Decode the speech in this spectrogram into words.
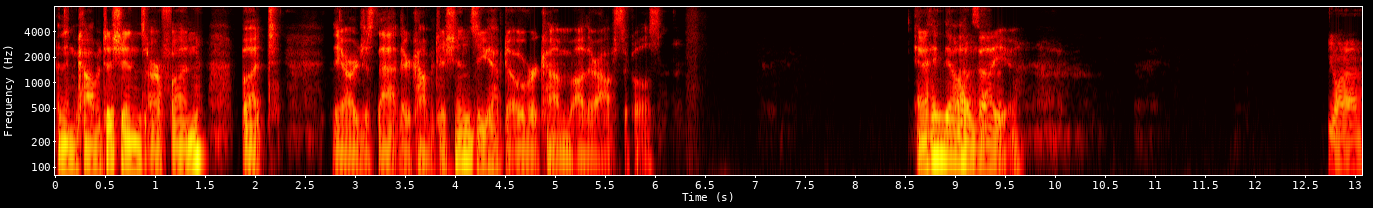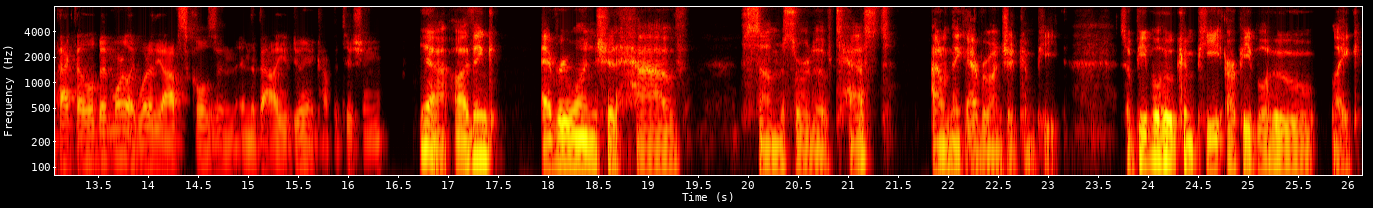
and then competitions are fun but they are just that they're competitions so you have to overcome other obstacles. And i think they all have value you want to unpack that a little bit more? Like, what are the obstacles and, the value of doing a competition? Yeah, I think everyone should have some sort of test. I don't think everyone should compete. So people who compete are people who like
